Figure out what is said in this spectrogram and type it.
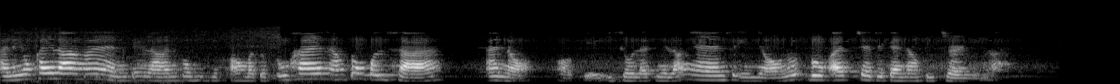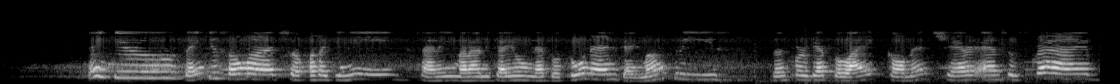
Ano yung kailangan? Kailangan kong higit pang matutuhan ang tungkol sa ano? Okay, isulat niyo lang yan sa inyong notebook at checkan ang picture niyo. Thank you! Thank you so much sa pakikinig. Sana marami kayong natutunan kay Ma'am Chris. Don't forget to like, comment, share, and subscribe.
